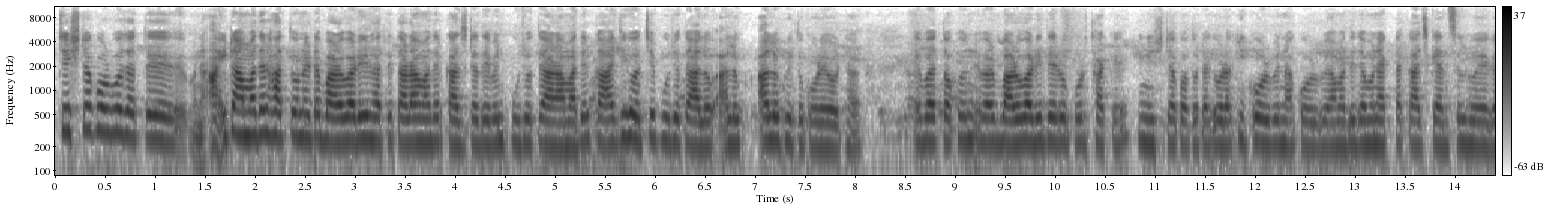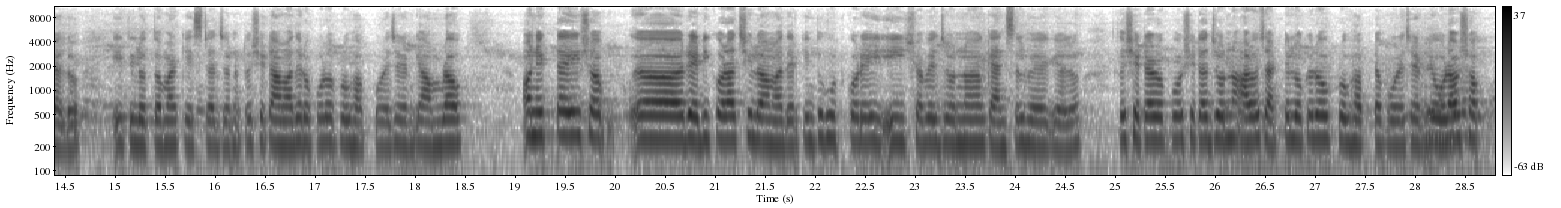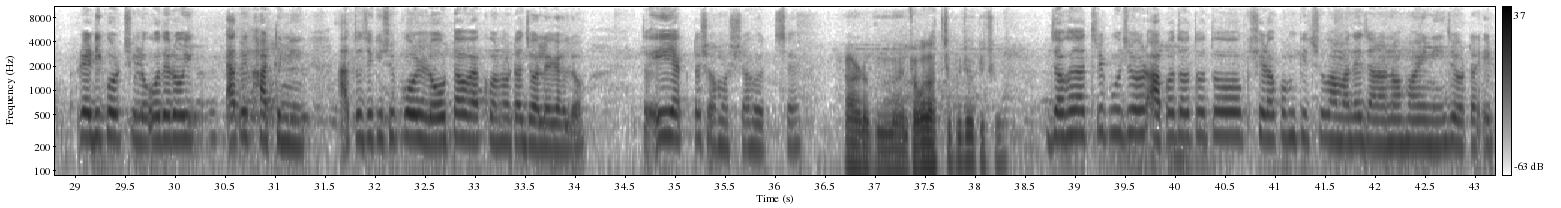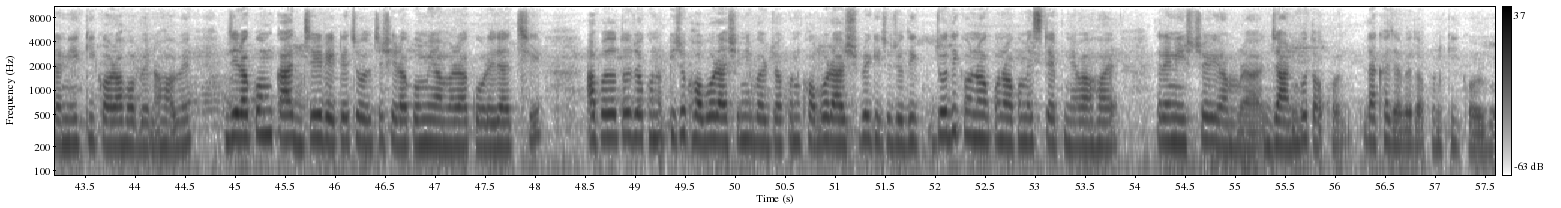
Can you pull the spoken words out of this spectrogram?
চেষ্টা করব যাতে মানে এটা আমাদের হাতেও না এটা বারবারির হাতে, তারা আমাদের কাজটা দেবেন পুজোতে, আর আমাদের কাজই হচ্ছে পুজোতে আলো আলো, আলোকিত করে ওঠা। এবার তখন, এবার বারোবারিদের ওপর থাকে জিনিসটা কতটাকে ওরা কি করবে, না করবে। আমাদের যেমন একটা কাজ ক্যান্সেল হয়ে গেল, এই তিলোত্তমার কেসটার জন্য, তো সেটা আমাদের ওপরও প্রভাব পড়েছে, কারণ কি আমরাও অনেকটাই সব রেডি করা ছিল আমাদের, কিন্তু হুট করে এই- সবের জন্য ক্যান্সেল হয়ে গেল। তো সেটার ওপর, সেটার জন্য আরও চারটে লোকেরও প্রভাবটা পড়েছে যে ওরাও সব রেডি করছিল ওদের ওই এত খাটনি এত যে কিছু করল ওটাও এখন ওটা জলে গেল। তো এই একটা সমস্যা হচ্ছে। আর জগদ্ধাত্রী পুজো কিছু? জগদ্ধাত্রী পুজোর আপাতত তো সেরকম কিছু আমাদের জানানো হয়নি যে ওটা এটা নিয়ে কি করা হবে না হবে। যেরকম কাজ যে রেটে চলছে সেরকমই আমরা করে যাচ্ছি। আপাতত যখন কিছু খবর আসেনি বাট যখন খবর আসবে কিছু যদি যদি কোনো কোনো রকমের স্টেপ নেওয়া হয় তাহলে নিশ্চয়ই আমরা জানব তখন দেখা যাবে তখন কি করব।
